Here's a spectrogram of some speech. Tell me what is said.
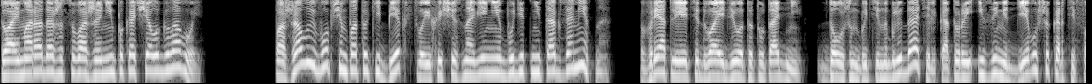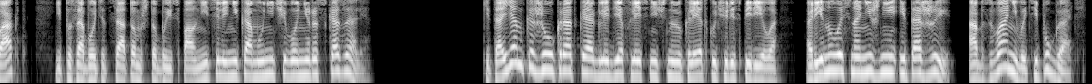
то Аймара даже с уважением покачала головой. Пожалуй, в общем потоке бегства их исчезновение будет не так заметно. Вряд ли эти два идиота тут одни. Должен быть и наблюдатель, который изымет девушек артефакт и позаботится о том, чтобы исполнители никому ничего не рассказали. Китаянка же, украдкой оглядев лестничную клетку через перила, ринулась на нижние этажи, обзванивать и пугать.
